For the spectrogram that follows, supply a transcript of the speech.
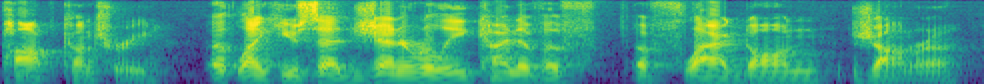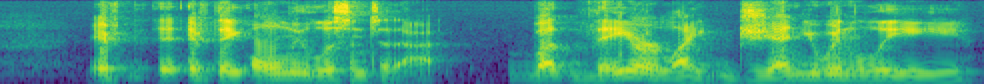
pop country, uh, like you said, generally kind of a, a flagged on genre, if if they only listen to that, but they are like genuinely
